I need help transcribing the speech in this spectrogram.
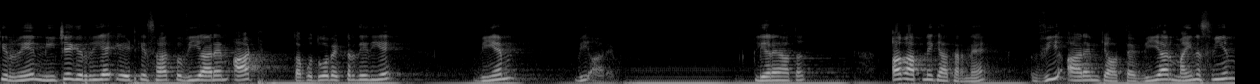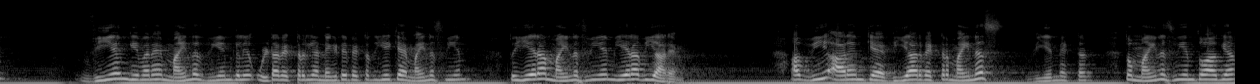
कि रेन नीचे गिर रही है एट के साथ तो वी आर एम आठ तो आपको दो वेक्टर दे दिए। V M V R M clear है यहाँ तक? अब आपने क्या करना है? वी आर एम क्या होता है? V R minus V M V M given है माइनस वी एम के लिए उल्टा वेक्टर लिया नेगेटिव वेक्टर तो ये क्या है? माइनस वी एम तो ये रहा माइनस वी एम ये रहा वी आर एम अब वी आर एम क्या है? V R vector minus V M vector तो माइनस वी एम तो आ गया.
